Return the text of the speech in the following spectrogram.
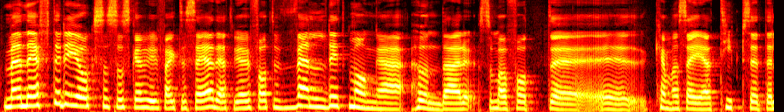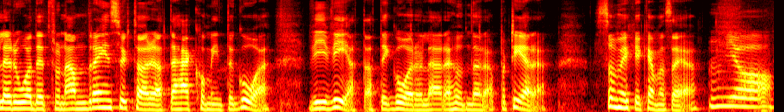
Men efter det också så ska vi faktiskt säga det att vi har ju fått väldigt många hundar som har fått, eh, kan man säga, tipset eller rådet från andra instruktörer att det här kommer inte att gå. Vi vet att det går att lära hundar att apportera. Så mycket kan man säga. Ja,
